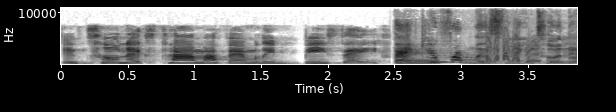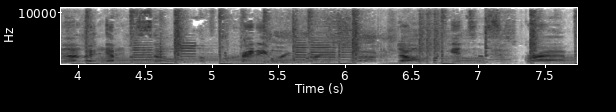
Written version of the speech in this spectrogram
Until next time, my family, be safe. Thank you for listening to another episode of Credit Refresh. Don't forget to subscribe.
